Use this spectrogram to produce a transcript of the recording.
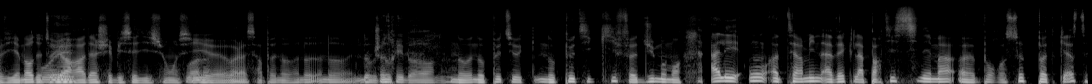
Vie et mort de Toyo Oui. Harada chez Bliss Edition aussi. Voilà. voilà, c'est un peu nos, nos, nos, nos- nos, petits, nos kiffs du moment. Allez, on euh, termine avec la partie cinéma euh, pour ce podcast.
